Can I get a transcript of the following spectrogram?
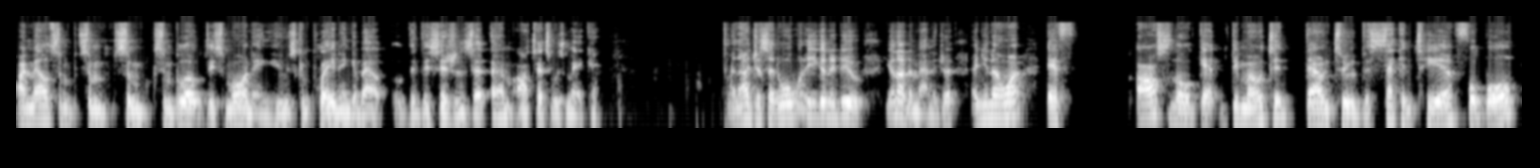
I mailed some some some some bloke this morning who was complaining about the decisions that um, Arteta was making and I just said, Well, what are you going to do? You're not a manager. And you know what? If Arsenal get demoted down to the second tier football,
